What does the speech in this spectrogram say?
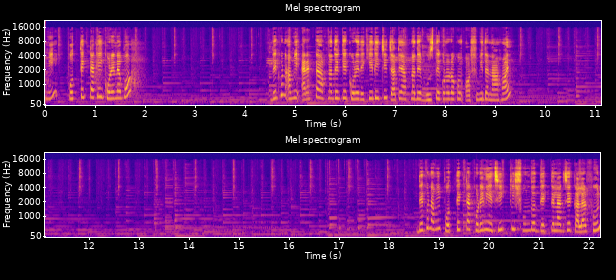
আমি প্রত্যেকটাকেই করে নেব। দেখুন, আমি আর একটা আপনাদেরকে করে দেখিয়ে দিচ্ছি যাতে আপনাদের বুঝতে কোনো রকম অসুবিধা না হয়। দেখুন, আমি প্রত্যেকটা করে নিয়েছি। কি সুন্দর দেখতে লাগছে কালারফুল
